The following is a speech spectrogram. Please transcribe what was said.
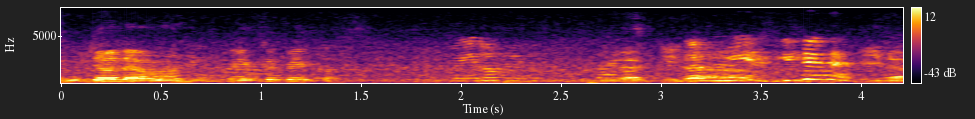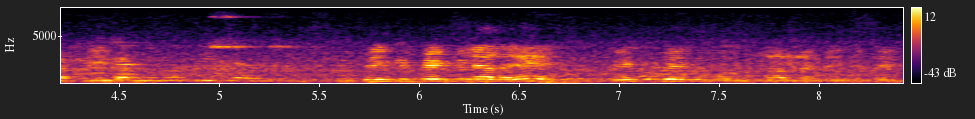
ਦੂਜਾ ਲਿਆਉਣਾ ਸੀ ਪਿੰਕ ਪਿੰਕ ਪੀ ਲਓ। ਗਰਮੀ ਗਰਮੀ ਹੈ। ਪੀਲਾ ਪੀਲਾ। ਪਿੰਕ ਪਿੰਕ ਲਿਆ ਦੇ ਪਿੰਕ ਪਿੰਕ ਬੋਲ ਕਰ ਲੈ ਪਿੰਕ ਪਿੰਕ।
